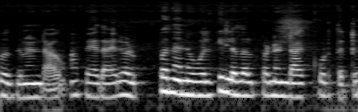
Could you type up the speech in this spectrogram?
വെക്കുന്നുണ്ടാവും അപ്പോൾ ഏതായാലും എളുപ്പം തന്നെ ഓൽക്കില്ലത് എളുപ്പം ഉണ്ടാക്കി കൊടുത്തിട്ട്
